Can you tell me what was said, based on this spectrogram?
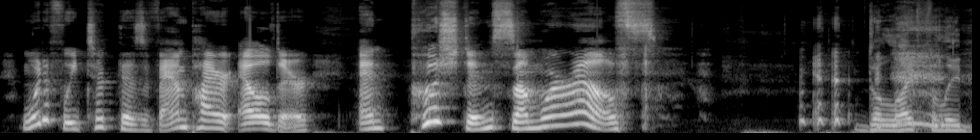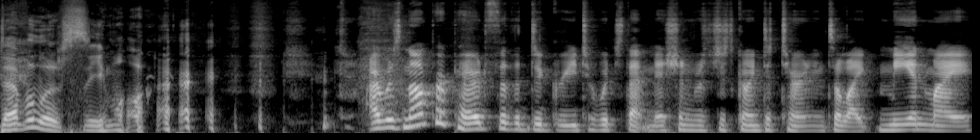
what if we took this vampire elder and pushed him somewhere else? Delightfully devilish, Seymour. I was not prepared for the degree to which that mission was just going to turn into like me and my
